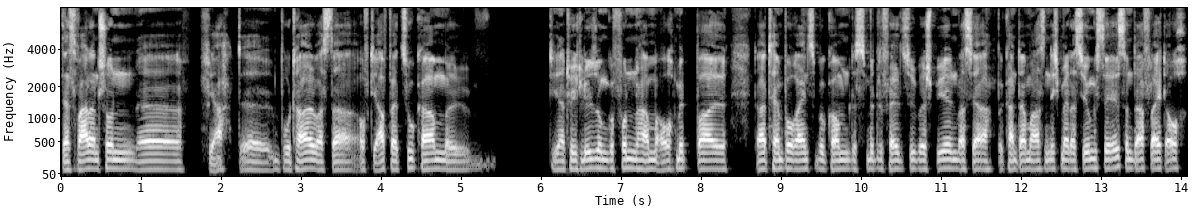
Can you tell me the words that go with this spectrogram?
das war dann schon äh, ja brutal, was da auf die Abwehr zukam, die natürlich Lösungen gefunden haben, auch mit Ball da Tempo reinzubekommen, das Mittelfeld zu überspielen, was ja bekanntermaßen nicht mehr das Jüngste ist und da vielleicht auch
